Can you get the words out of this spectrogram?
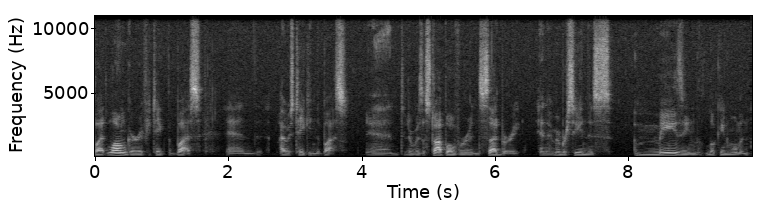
but longer if you take the bus. And I was taking the bus. And there was a stopover in Sudbury. And I remember seeing this amazing looking woman.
